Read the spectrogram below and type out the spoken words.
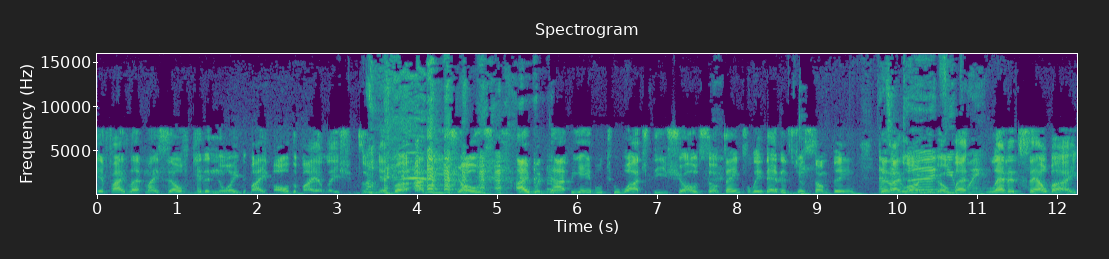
if I let myself get annoyed by all the violations of HIPAA on these shows, I would not be able to watch these shows. So thankfully, that is just something That's that i long good ago let let it sail by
